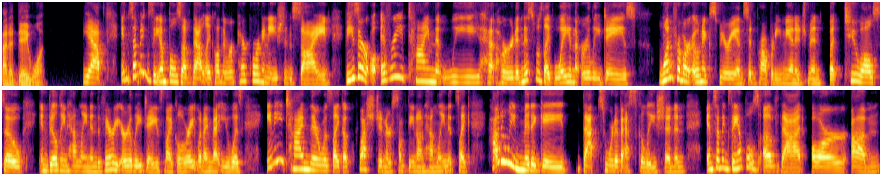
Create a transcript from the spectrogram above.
kind of day one. Yeah. And some examples of that, like on the repair coordination side, these are every time that we heard, and this was like way in the early days, one from our own experience in property management, but two also in building Hemlane in the very early days, Michael, right when I met you, was anytime there was like a question or something on Hemlane, it's like, how do we mitigate that sort of escalation? And and some examples of that are um,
